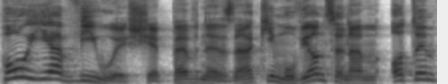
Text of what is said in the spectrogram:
pojawiły się pewne znaki mówiące nam o tym,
